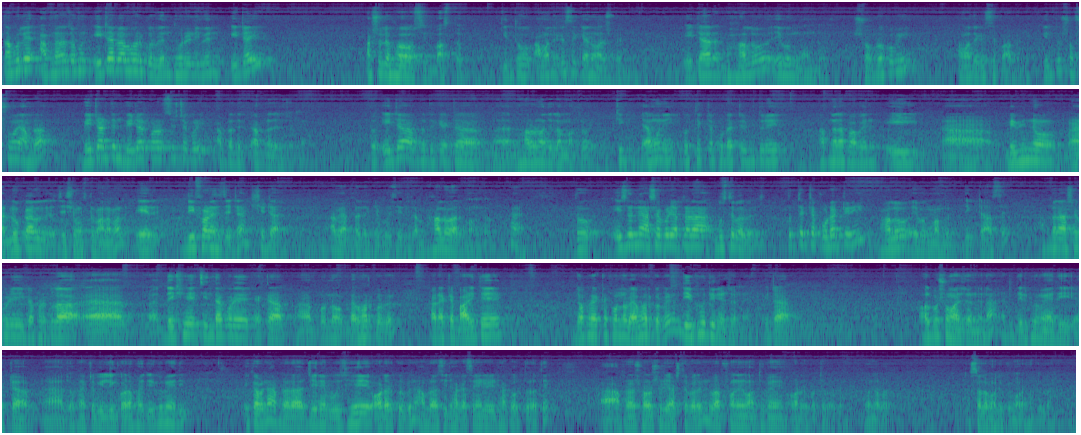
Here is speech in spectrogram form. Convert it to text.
তাহলে আপনারা যখন এটা ব্যবহার করবেন, ধরে নেবেন, এটাই আসলে হওয়া উচিত বাস্তব। কিন্তু আমাদের কাছে কেন আসবেন এটার ভালো এবং মন্দ সব রকমই আমাদের কাছে পাবেন। কিন্তু সবসময় আমরা বেটার দেন বেটার করার চেষ্টা করি আপনাদের আপনাদের জন্য। তো এইটা আপনাদেরকে একটা ধারণা দিলাম মাত্র। ঠিক এমনই প্রত্যেকটা প্রোডাক্টের ভিতরে আপনারা পাবেন এই বিভিন্ন লোকাল যে সমস্ত মালামাল, এর ডিফারেন্স যেটা, সেটা আমি আপনাদেরকে বুঝিয়ে দিলাম, ভালো আর মন্দ। হ্যাঁ? তো এই জন্য আশা করি আপনারা বুঝতে পারবেন, প্রত্যেকটা প্রোডাক্টেরই ভালো এবং মন্দ দিকটা আছে। আপনারা আশা করি এই ব্যাপারগুলো দেখে, চিন্তা করে একটা পণ্য ব্যবহার করবেন। কারণ একটা বাড়িতে যখন একটা পণ্য ব্যবহার করবেন দীর্ঘদিনের জন্য। এটা অল্প সময়ের জন্য না, এটা দীর্ঘমেয়াদী একটা যখন একটা বিল্ডিং করা হয় দীর্ঘমেয়াদী। এই কারণে আপনারা জেনে বুঝে অর্ডার করবেন। আমরা আছি ঢাকা স্যানিটারি ঢাকা উত্তরাতে। আপনারা সরাসরি আসতে পারেন বা ফোনের মাধ্যমে অর্ডার করতে পারবেন। ধন্যবাদ। আসসালামু আলাইকুম রহমতুল্লাহ।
